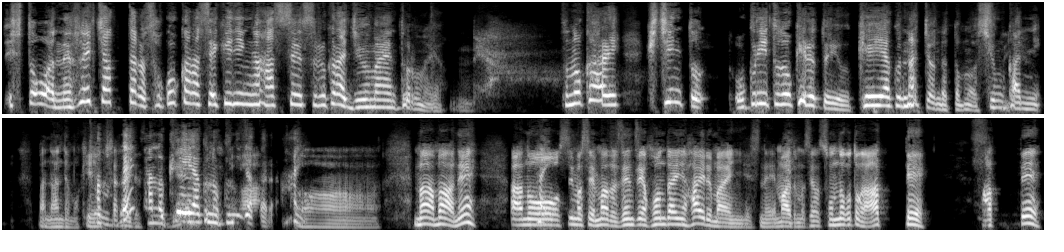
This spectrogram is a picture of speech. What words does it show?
人は乗せちゃったらそこから責任が発生するから10万円取るのよ。その代わり、きちんと送り届けるという契約になっちゃうんだと思う、瞬間に。まあ何でも契約社会です、ね、あの契約の国だから。はい。あまあまあね、あの、はい、すいません、まだ全然本題に入る前にですね、まあでもそんなことがあって、あって、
